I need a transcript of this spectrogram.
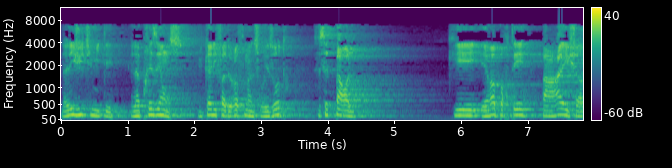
la légitimité et la présence du califat de Uthman sur les autres, c'est cette parole qui est rapportée par Aïcha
